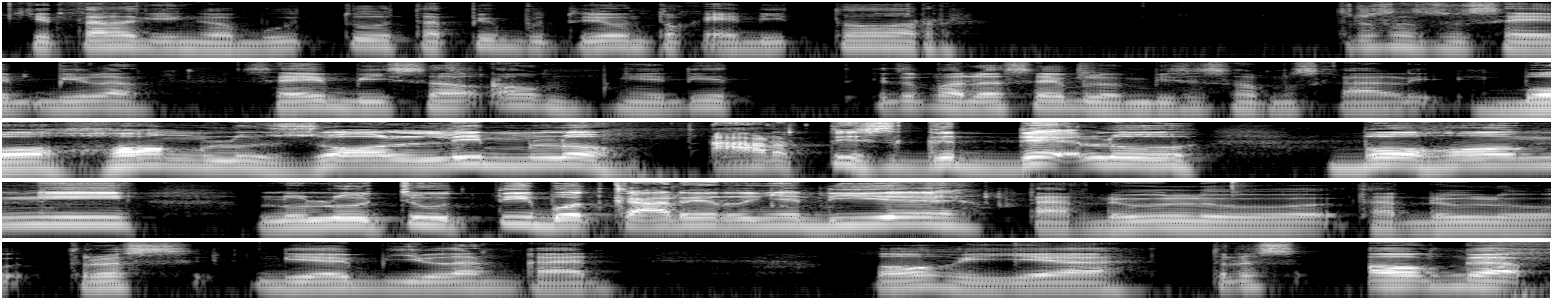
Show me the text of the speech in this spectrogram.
kita lagi nggak butuh tapi butuhnya untuk editor. Terus langsung saya bilang, saya bisa om ngedit. Itu padahal saya belum bisa sama sekali. Bohong lu, zolim lu, artis gede lu, bohongi, lu lu cuti buat karirnya dia. Tar dulu, tar dulu. Terus dia bilang kan, oh iya. Terus oh enggak,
